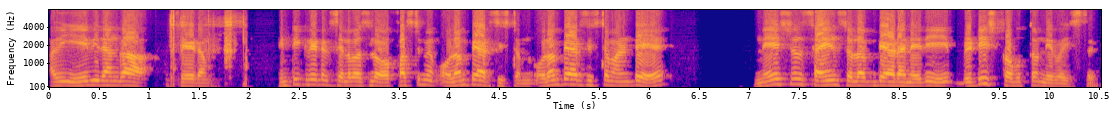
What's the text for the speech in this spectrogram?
అవి ఏ విధంగా చేయడం? ఇంటిగ్రేటెడ్ సిలబస్లో ఫస్ట్ మేము ఒలింపియాడ్ సిస్టమ్ ఒలింపియాడ్ సిస్టమ్ అంటే నేషనల్ సైన్స్ ఒలింపియాడ్ అనేది బ్రిటిష్ ప్రభుత్వం నిర్వహిస్తుంది.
